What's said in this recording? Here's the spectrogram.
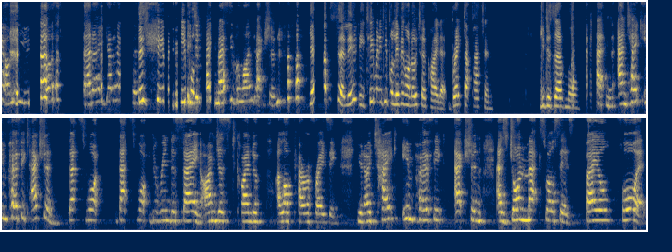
comes to you. that ain't gonna happen. There's too many people to take massive aligned action. yeah, absolutely. Too many people living on autopilot. Break that pattern. You deserve more. And take imperfect action. That's what that's what Narinder's saying. I'm just kind of I love paraphrasing. You know, take imperfect action as John Maxwell says, fail forward.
